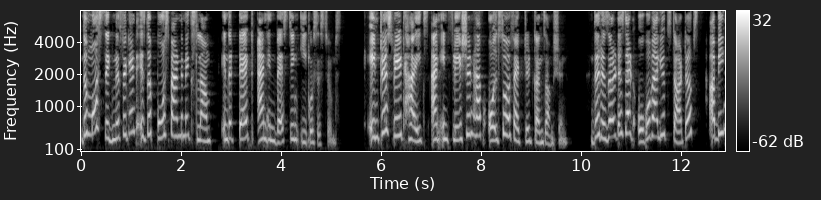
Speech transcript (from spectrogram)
The most significant is the post-pandemic slump in the tech and investing ecosystems. Interest rate hikes and inflation have also affected consumption. The result is that overvalued startups are being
